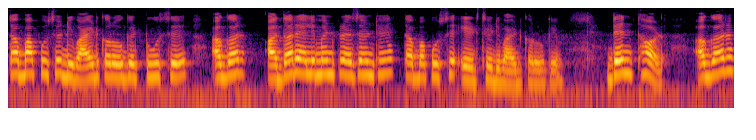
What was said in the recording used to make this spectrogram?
तब आप उसे डिवाइड करोगे टू से। अगर अदर एलिमेंट प्रेजेंट है तब आप उसे एट से डिवाइड करोगे। देन थर्ड अगर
